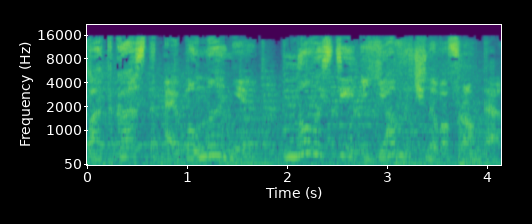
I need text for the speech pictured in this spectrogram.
Подкаст Apple Money. Новости яблочного фронта.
